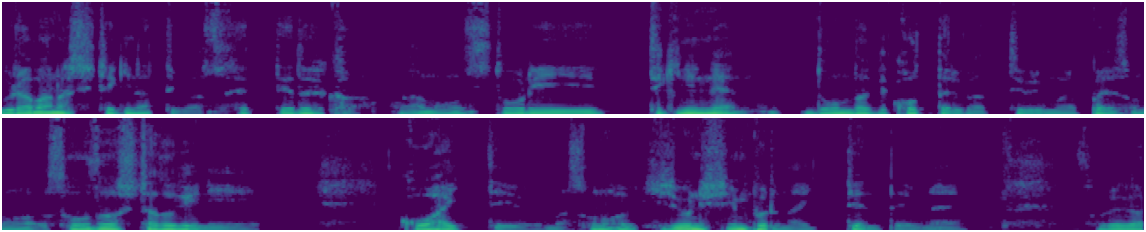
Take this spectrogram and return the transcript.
裏話的なっていうか、設定というか、あの、ストーリー的にね、どんだけ凝ってるかっていうよりも、やっぱりその、想像した時に怖いっていう、まあ、その非常にシンプルな一点っていうね、それが、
